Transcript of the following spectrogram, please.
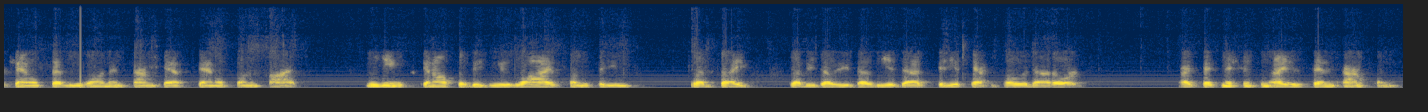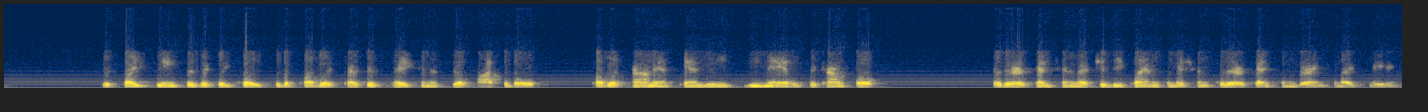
Channel 71 and Comcast Channel 25. Meetings can also be viewed live from the city's website, www.cityofcapitola.org. Our technician tonight is Ben Thompson. Despite being physically closed to the public, participation is still possible. Public comments can be emailed to council for their attention, that should be planning commission, for their attention during tonight's meeting.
